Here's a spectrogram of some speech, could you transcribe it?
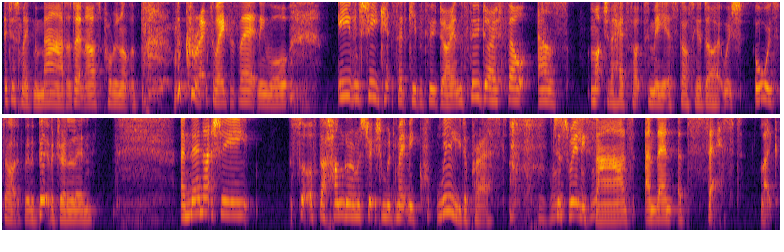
it just made me mad. I don't know. That's probably not the, the correct way to say it anymore. Even she said keep a food diary, and the food diary felt as much of a head fuck to me as starting a diet, which always started with a bit of adrenaline, and then actually sort of the hunger and restriction would make me really depressed, just really sad, and then obsessed, like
